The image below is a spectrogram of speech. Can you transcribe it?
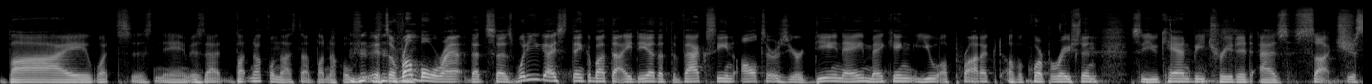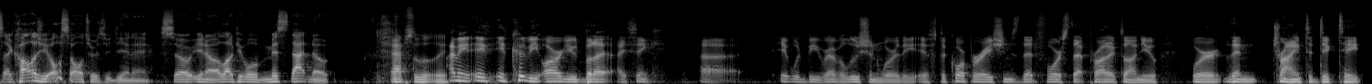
by what's his name? Is that Butt Knuckle? No, it's not Butt Knuckle. it's a Rumble rant that says, "What do you guys think about the idea that the vaccine alters your DNA, making you a product of a corporation, so you can be treated as such?" Your psychology also alters your DNA. So you know a lot of people miss that note. Absolutely. I mean, it, it could be argued, but I, I think uh, it would be revolution worthy if the corporations that force that product on you were then trying to dictate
